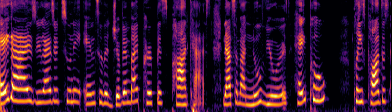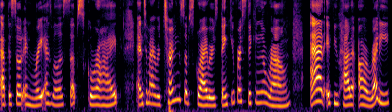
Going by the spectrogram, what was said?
Hey guys, you guys are tuning into the Driven by Purpose podcast. Now, to my new viewers, hey Pooh, please pause this episode and rate as well as subscribe. And to my returning subscribers, thank you for sticking around. And if you haven't already,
